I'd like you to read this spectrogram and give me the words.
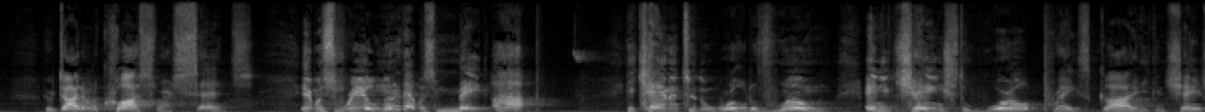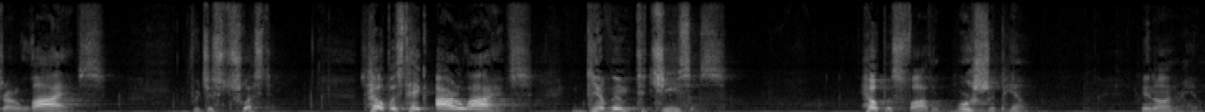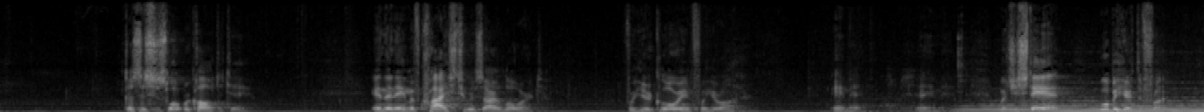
who died on the cross for our sins. It was real, none of that was made up. He came into the world of Rome and He changed the world. Praise God. And He can change our lives if we just trust Him. Help us take our lives, give them to Jesus. Help us, Father, worship Him and honor Him. Because this is what we're called to do. In the name of Christ, who is our Lord, for your glory and for your honor. Amen. Amen. Would you stand? We'll be here at the front.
